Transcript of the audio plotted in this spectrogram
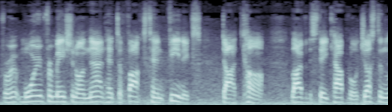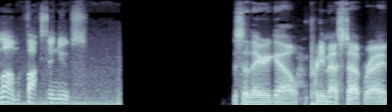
For more information on that, head to fox10phoenix.com. Live at the state capitol, Justin Lum, Fox 10 News. So there you go. Pretty messed up, right?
